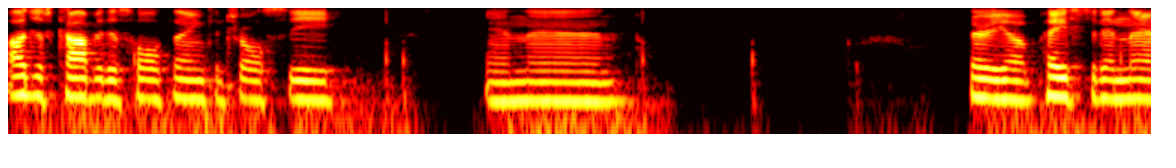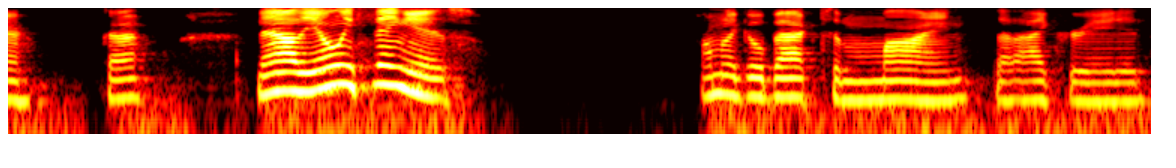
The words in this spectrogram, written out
I'll just copy this whole thing, Control C, and then there you go, paste it in there. Okay. Now the only thing is, I'm going to go back to mine that I created.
